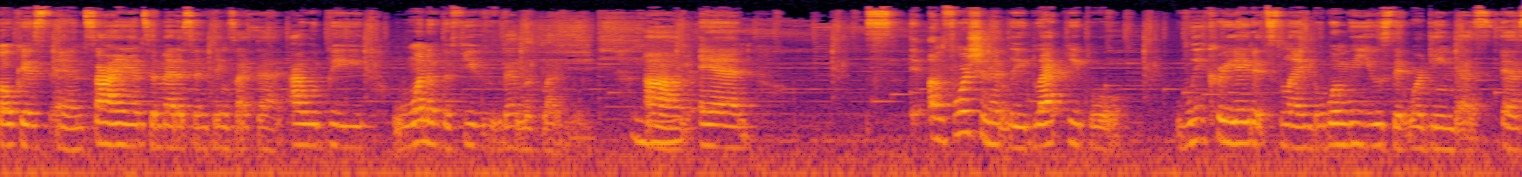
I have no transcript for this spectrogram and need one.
focused in science and medicine, things like that. I would be one of the few that looked like me. Um, and unfortunately, black people, we created slang, but when we used it, we're deemed as as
